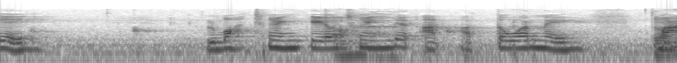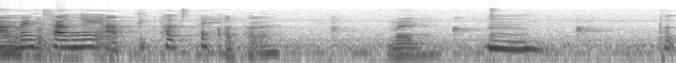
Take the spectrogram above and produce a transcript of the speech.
ទេរបស់ឆ្ងាញ់កែវឆ្ងាញ់ទៀតអត់អត់ទាន់ទេបានតែខឹងឯងអត់ផឹកទេអត់ផឹកហ៎មែនហឹមផឹក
